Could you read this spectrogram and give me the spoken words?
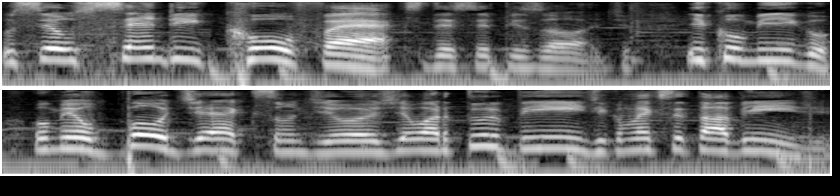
o seu Sandy Colfax desse episódio. E comigo, o meu Bo Jackson de hoje é o Arthur Bindi. Como é que você tá, Bindi?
